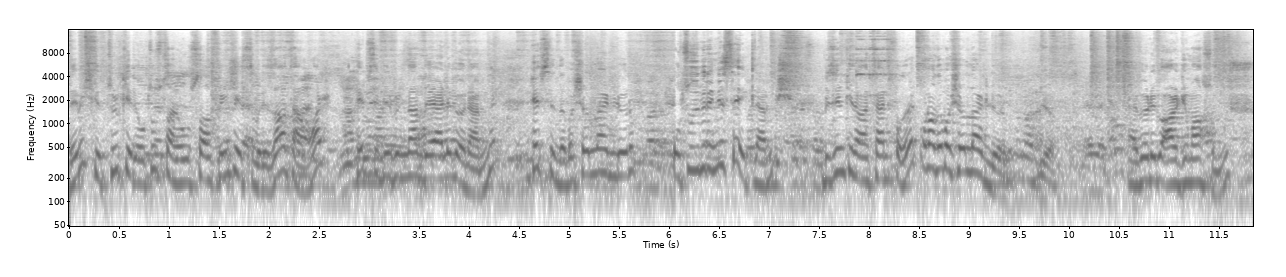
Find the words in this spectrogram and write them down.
Demiş ki Türkiye'de 30 tane ulusal film festivali zaten var. Hepsi birbirinden değerli ve önemli. Hepsinde de başarılar diliyorum. 31.si eklenmiş. Bizimkine alternatif olarak ona da başarılar diliyorum diyor. Yani böyle bir argüman sunmuş.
